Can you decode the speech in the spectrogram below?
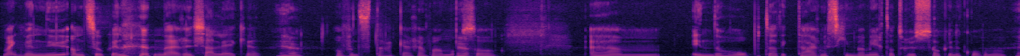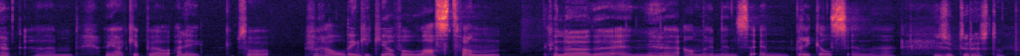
Maar ik ben nu aan het zoeken naar een chaletje. Ja? Of een staakkaravan Ja. of zo. Ehm, in de hoop dat ik daar misschien wat meer tot rust zou kunnen komen. Ja. Ehm, maar ja, ik heb wel, allee, ik heb zo vooral denk ik heel veel last van geluiden en Ja. eh, andere mensen en prikkels. En Je zoekt de rust op.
